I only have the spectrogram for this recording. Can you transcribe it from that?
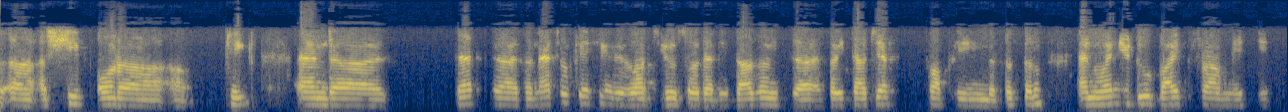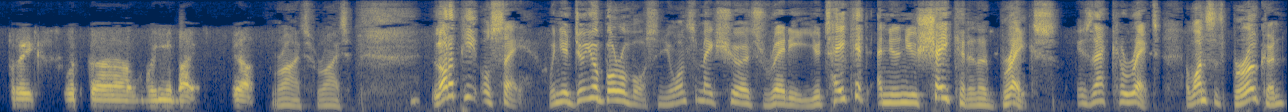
uh, a sheep or a, a pig, and that the natural casing is what's used so that it doesn't so it digests properly in the system. And when you do bite from it it breaks with when you bite yeah Right, right. A lot of people say when you do your boerewors and you want to make sure it's ready, you take it and then you shake it and it breaks. Is that correct? And once it's broken,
